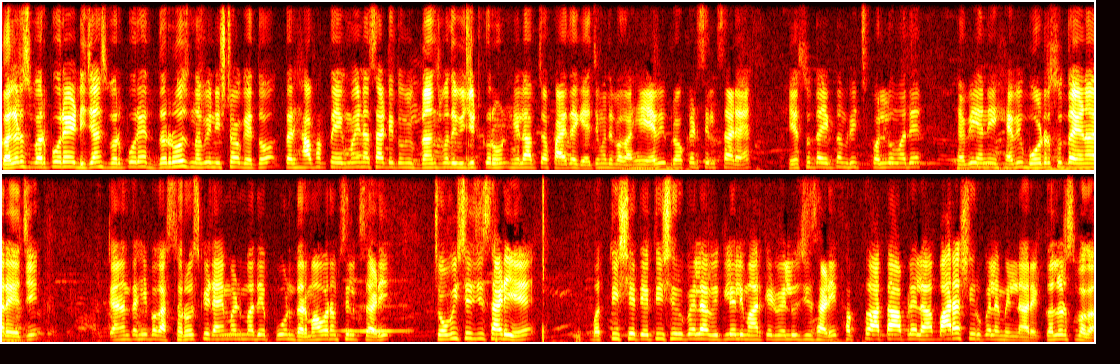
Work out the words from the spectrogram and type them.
कलर्स भरपूर आहे डिझाईन्स भरपूर आहे. दररोज नवीन स्टॉक येतो तर हा फक्त एक महिन्यासाठी तुम्ही ब्रांचमध्ये व्हिजिट करून हे लाभचा फायदा घ्या. याच्यामध्ये बघा हे हेवी ब्रॉकेट सिल्क साड्या आहे. हे सुद्धा एकदम रिच पल्लूमध्ये हेवी आणि हेवी बॉर्डर सुद्धा येणार आहे याची. त्यानंतर ही बघा सरोस्की डायमंडमध्ये पूर्ण धर्मावरम सिल्क साडी. चोवीसशेची साडी आहे. बत्तीसशे तेहतीसशे रुपयाला विकलेली मार्केट व्हॅल्यूची साडी. फक्त आता आपल्याला बाराशे रुपयाला मिळणार आहे. कलर्स बघा.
